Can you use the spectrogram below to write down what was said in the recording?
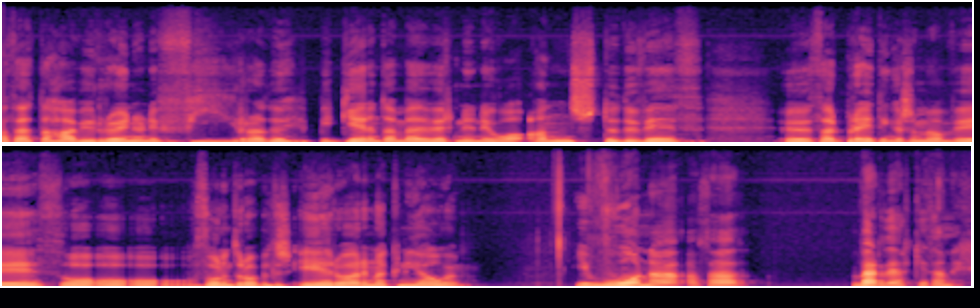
að þetta hafi rauninni fýrað upp í gerinda meðverkninni og anstuðu við uh, þær breytingar sem við og, og, og, og þólendur ofbildis eru að reyna að knýja áum Ég vona að það verði ekki þannig.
